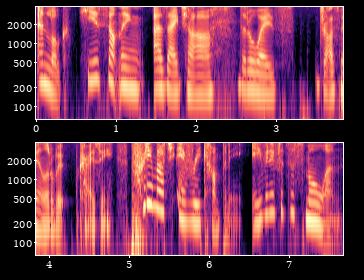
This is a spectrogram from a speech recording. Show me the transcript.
And look, here's something as HR that always drives me a little bit crazy. Pretty much every company, even if it's a small one,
